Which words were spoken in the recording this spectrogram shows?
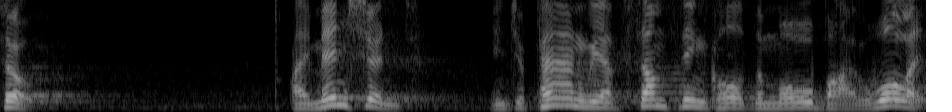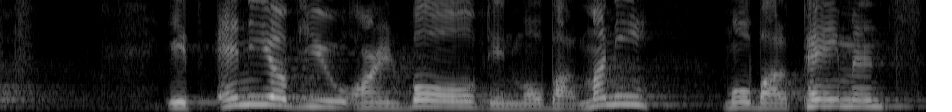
So, I mentioned In Japan, we have something called the mobile wallet. If any of you are involved in mobile money, mobile payments,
